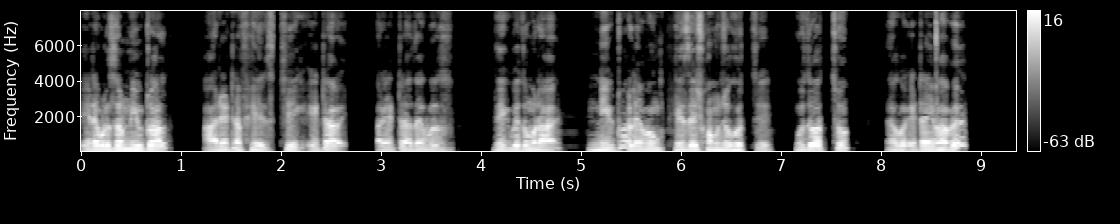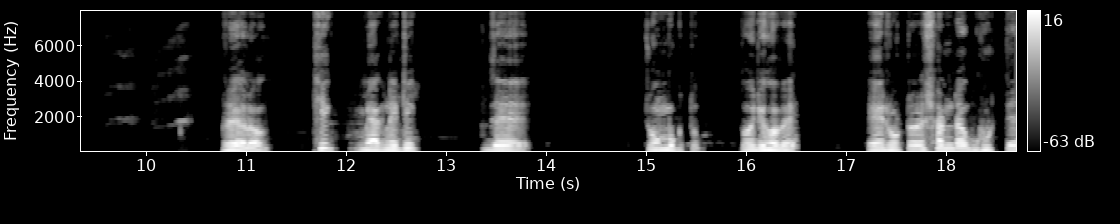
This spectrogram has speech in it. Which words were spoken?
এটা বলেছিলাম নিউট্রাল আর এটা ফেজ ঠিক? এটা, আর এটা দেখবে দেখবে তোমরা নিউট্রাল এবং ফেজে সংযোগ হচ্ছে। বুঝতে পারছ? দেখো, এটা এইভাবে রয়ে গেল ঠিক ম্যাগনেটিক যে চৌম্বক তৈরি হবে, এই রোটেশনটা ঘুরতে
